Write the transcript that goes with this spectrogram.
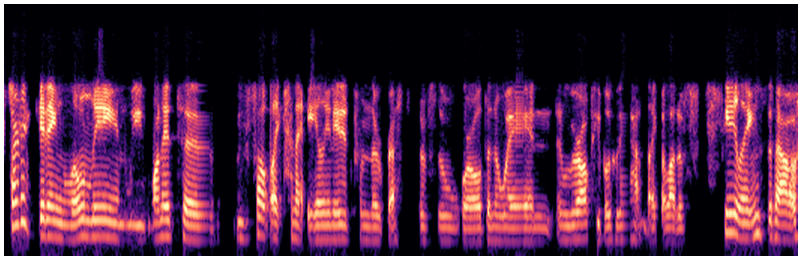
started getting lonely, and we wanted to. We felt like kind of alienated from the rest of the world in a way, and, and we were all people who had like a lot of feelings about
